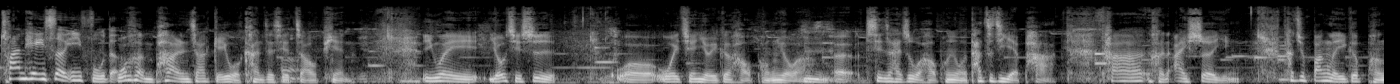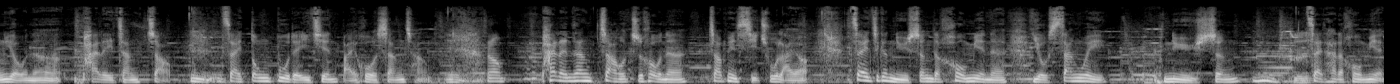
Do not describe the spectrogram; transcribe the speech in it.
穿黑色衣服的，我很怕人家给我看这些照片，因为尤其是我，我以前有一个好朋友啊，呃，现在还是我好朋友，他自己也怕，他很爱摄影，他就帮了一个朋友呢拍了一张照，嗯。在东部的一间百货商场，嗯。然后拍了那张照之后呢，照片洗出来哦，在这个女生的后面呢有三位女生。在她的后面，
